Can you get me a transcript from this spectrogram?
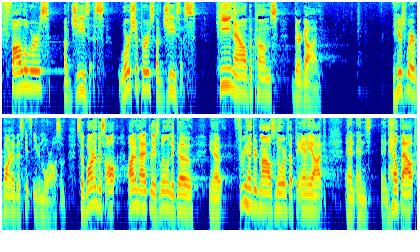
followers of Jesus, worshipers of Jesus. He now becomes their God. Here's where Barnabas gets even more awesome. So Barnabas automatically is willing to go, you know, 300 miles north up to Antioch and, and, and help out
